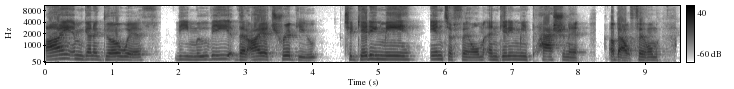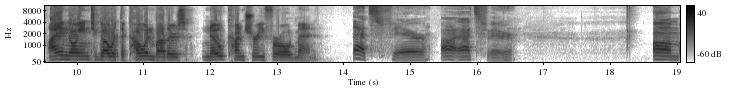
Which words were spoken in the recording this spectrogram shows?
I am to go with the movie that I attribute to getting me into film and getting me passionate about film. I am going to go with the Coen brothers' No Country for Old Men. That's fair. Uh, that's fair. Um,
